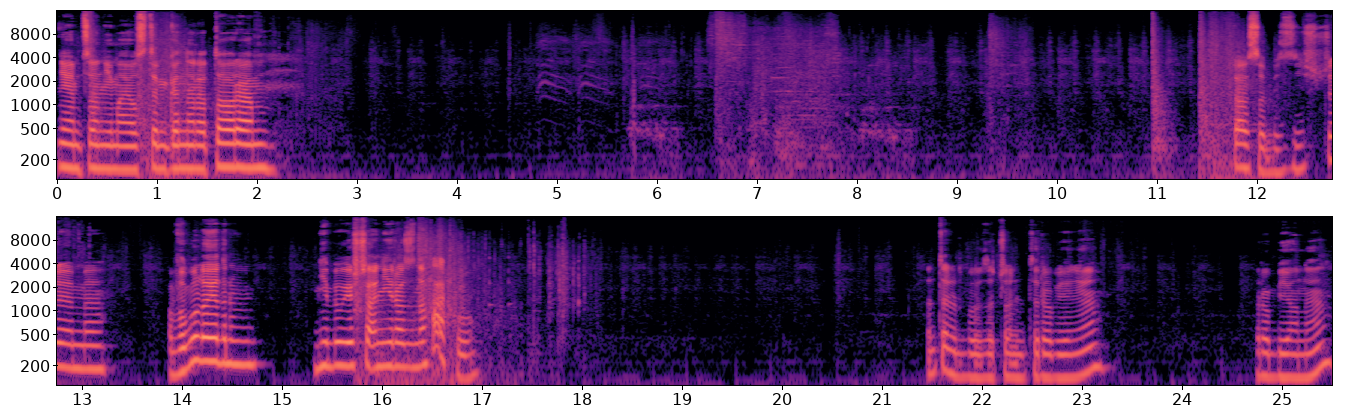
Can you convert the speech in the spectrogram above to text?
Nie wiem co oni mają z tym generatorem. To sobie zniszczymy. A w ogóle jeden nie był jeszcze ani razu na haku. Ten też był zaczęty robienie. Robiony.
